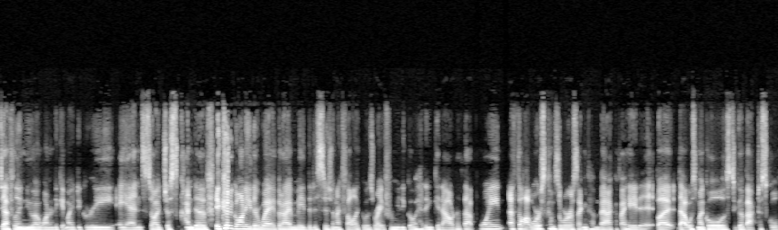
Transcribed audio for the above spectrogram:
definitely knew I wanted to get my degree. And so I just kind of, it could have gone either way, but I made the decision. I felt like it was right for me to go ahead and get out at that point. I thought worst comes to worst, I can come back if I hate it. But that was my goal is to go back to school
